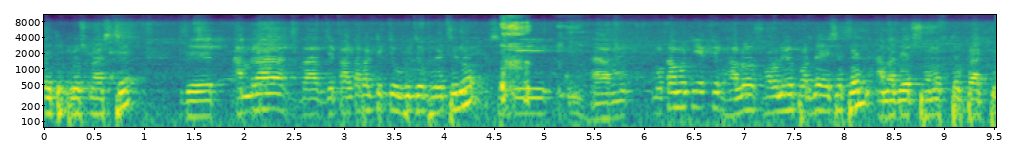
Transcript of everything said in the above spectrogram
যেহেতু প্রশ্ন আসছে যে আমরা বা যে পাল্টাপাল্টি একটি অভিযোগ হয়েছিল, সেটি মোটামুটি একটি ভালো স্মরণীয় পর্যায়ে এসেছেন আমাদের সমস্ত প্রার্থী,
